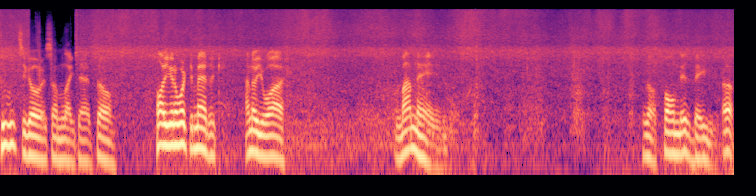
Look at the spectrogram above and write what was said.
two weeks ago or something like that. So, Paul, you're gonna work the magic. I know you are. My man. We're gonna foam this baby up.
